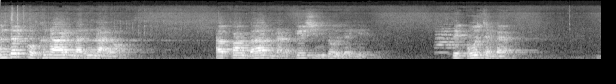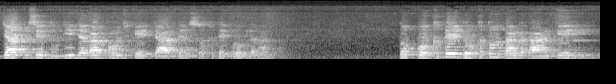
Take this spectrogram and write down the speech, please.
ਅੰਦਰ ਭੁੱਖ ਨਾਲ, ਮਰਨ ਨਾਲੋਂ ਆਪਾਂ ਬਾਹਰ ਲੜ ਕੇ ਸ਼ਹੀਦ ਹੋ ਜਾਈਏ। ਤੇ ਉਹ ਚੰਗਾ ਜਾਂ ਕਿਸੇ ਦੂਜੀ ਜਗ੍ਹਾ ਪਹੁੰਚ ਕੇ 4 ਦਿਨ ਸੁੱਖ ਦੇ ਭੋਗ ਲਵਾਂਗੇ ਤੋ ਭੁੱਖ ਦੇ ਦੁੱਖ ਤੋਂ ਤੰਗ ਆਣ ਕੇ ਹੀ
